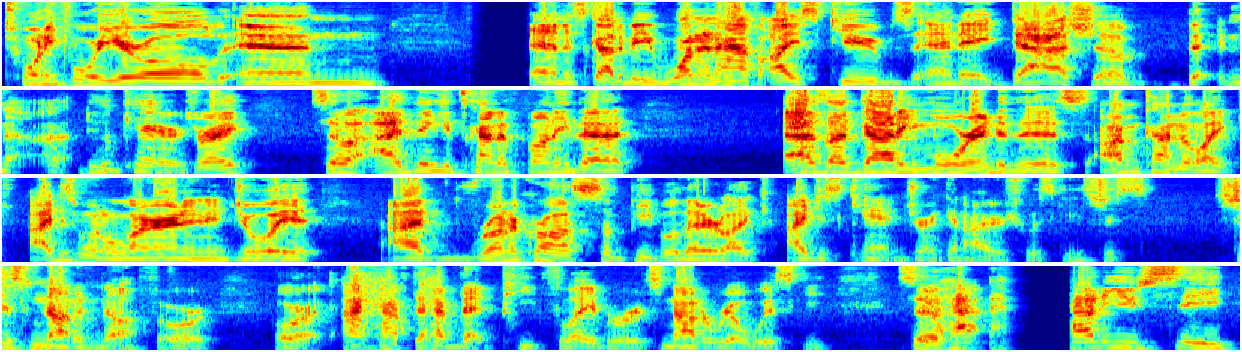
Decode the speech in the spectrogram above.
24 year old and and it's got to be one and a half ice cubes and a dash of who cares, right? So I think it's kind of funny that as I've gotten more into this, I'm kind of like I just want to learn and enjoy it. I've run across some people that are like, I just can't drink an Irish whiskey. It's just it's just not enough, or or I have to have that peat flavor. It's not a real whiskey. So how how do you see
